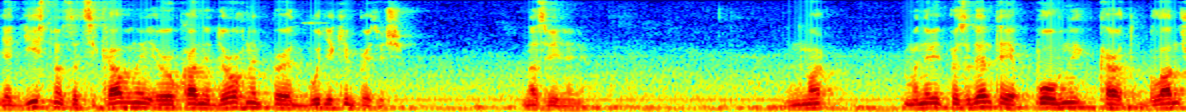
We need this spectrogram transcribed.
я дійсно зацікавлений і рука не дрогне перед будь-яким прізвищем на звільнення. У мене від президента є повний карт-бланш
